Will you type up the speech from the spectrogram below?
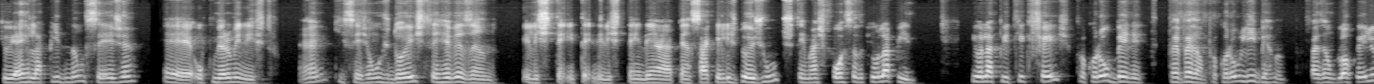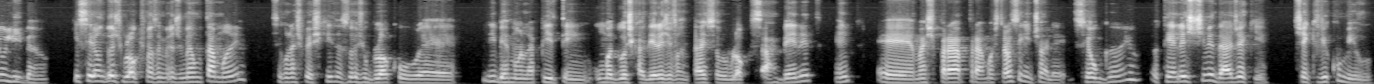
que o Yair Lapid não seja é, o primeiro-ministro, né, que sejam os dois se revezando. Eles, tem, eles tendem a pensar que eles dois juntos têm mais força do que o Lapid. E o Lapid o que, que fez? Procurou o Bennett, perdão, procurou o Lieberman, fazer um bloco ele e o Lieberman, que seriam dois blocos mais ou menos do mesmo tamanho. Segundo as pesquisas, hoje o bloco é, Lieberman-Lapid tem uma, duas cadeiras de vantagem sobre o bloco Sar-Bennett, é, mas para mostrar o seguinte, olha, se eu ganho, eu tenho a legitimidade aqui, tinha que vir comigo.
